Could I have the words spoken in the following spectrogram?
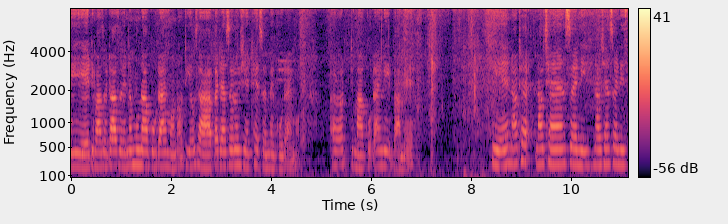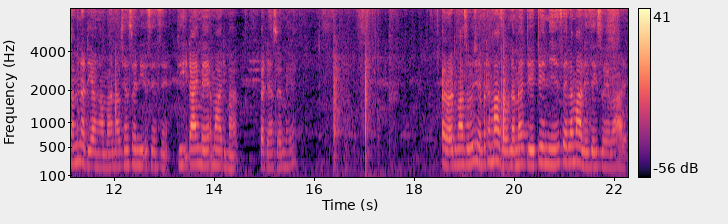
လေးရယ်ဒီမှာဆိုဒါဆိုရင်နမူနာကိုယ်တိုင်းပေါ့နော်ဒီဥစ္စာပတ်တန်ဆွဲလို့ရှိရင်ထည့်ဆွဲမယ်ကိုယ်တိုင်းပေါ့အဲ့တော့ဒီမှာကိုယ်တိုင်းလေးပါမယ်ပြီးရင်နောက်ထပ်နောက်ချမ်းဆွဲနီနောက်ချမ်းဆွဲနီစာမျက်နှာ105မှာနောက်ချမ်းဆွဲနီအစင်စင်ဒီအတိုင်းပဲအမဒီမှာပတ်တန်ဆွဲမယ် အဲ့တော့ဒီမှာဆိုလို့ရှိရင်ပထမဆုံးနံပါတ်1တင်မြင့်10လက်မလေးစိတ်ဆွဲပါတဲ့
